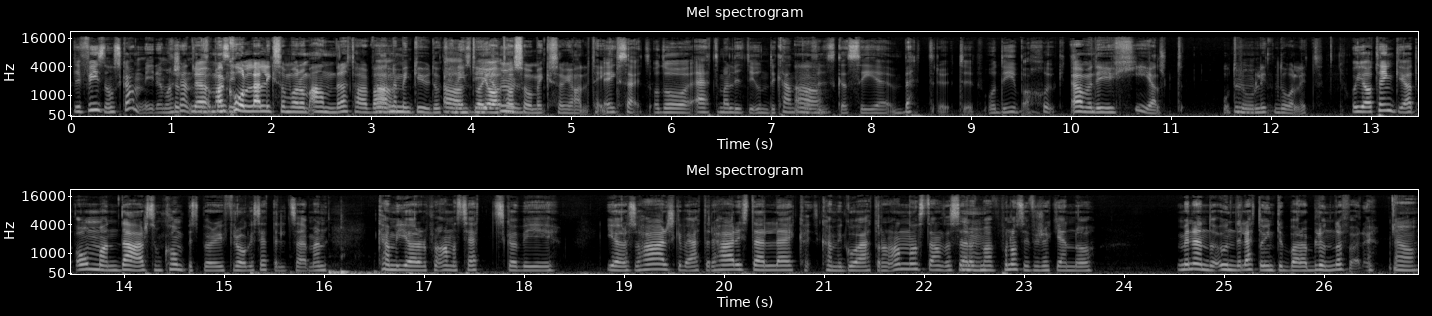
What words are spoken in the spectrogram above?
det finns någon skam i det man känner. Ja, man sit- kollar liksom vad de andra tar. Bara, Ja. Nej men gud då kan Ja, inte jag jag- ta mm. så mycket som jag hade tänkt. Exakt, och då äter man lite i underkanten Ja. för att det ska se bättre ut typ. Och det är ju bara sjukt. Ja men det är ju helt otroligt dåligt. Och jag tänker ju att om man där som kompis börjar ifrågasätta lite så här, men kan vi göra det på något annat sätt? Ska vi göra så här? Ska vi äta det här istället? Ka- Kan vi gå och äta någon annanstans? Alltså Mm. att man på något sätt försöker ändå men ändå underlätta och inte bara blunda för det. Ja.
